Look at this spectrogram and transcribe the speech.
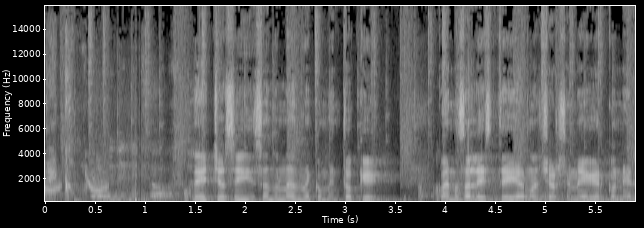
Ay, cómo no. De hecho, sí, Sandra una vez me comentó que cuando sale este Arnold Schwarzenegger con el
